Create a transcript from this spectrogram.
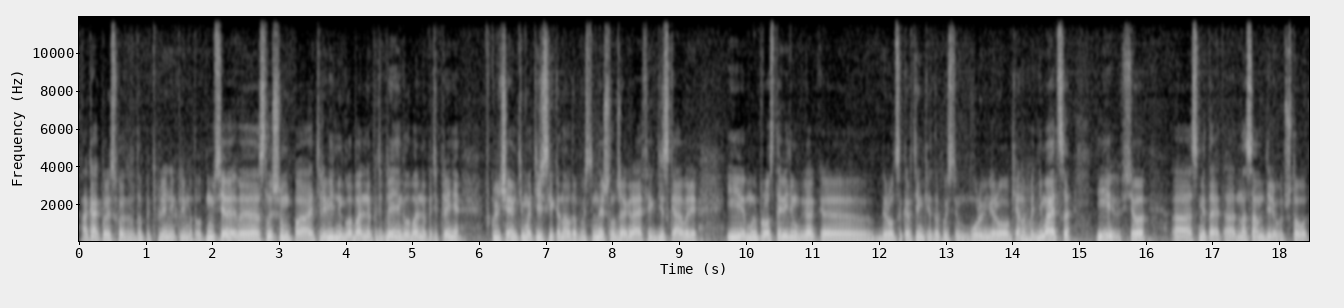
А как происходит это потепление климата? Вот мы все э, слышим по телевидению глобальное потепление, глобальное потепление. Включаем тематический канал, допустим, National Geographic, Discovery. И мы просто видим, как э, берутся картинки, допустим, уровень мирового океана mm -hmm. поднимается, и все э, сметает. А на самом деле, вот что вот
